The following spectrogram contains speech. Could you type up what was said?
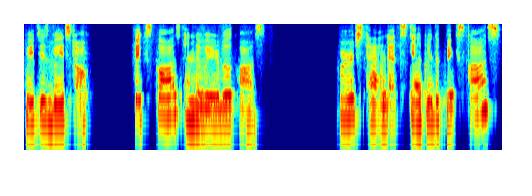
which is based off fixed cost and the variable cost. First, uh, let's calculate the fixed cost.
